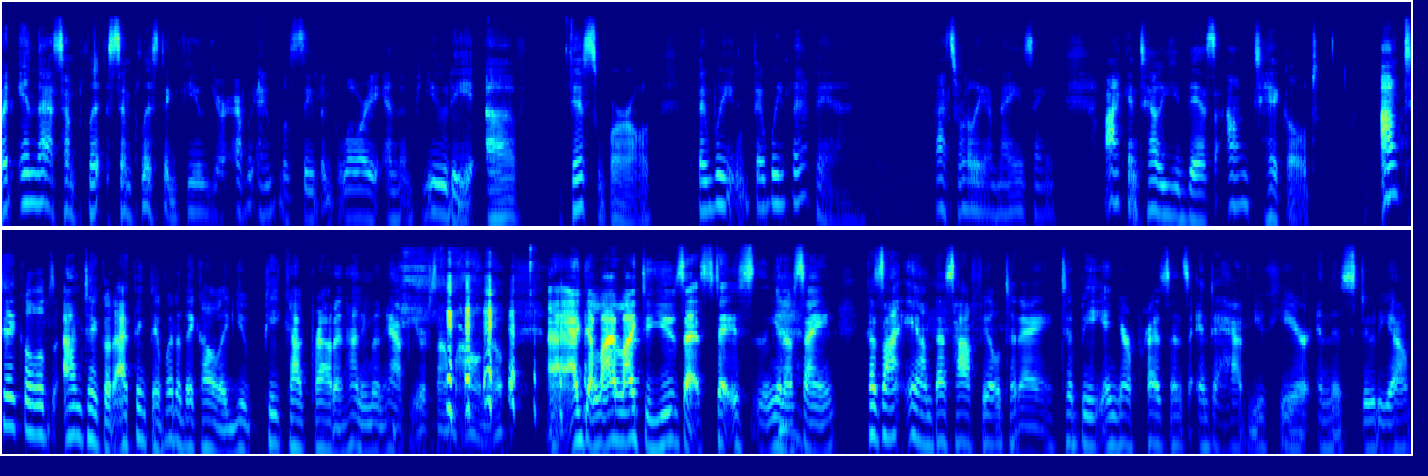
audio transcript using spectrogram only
But in that simpli- simplistic view, you're able to see the glory and the beauty of this world that we that we live in. That's really amazing. I can tell you this: I'm tickled. I'm tickled. I'm tickled. I think that what do they call it? You peacock proud and honeymoon happy or something. I don't know. I, I, I like to use that, sta- s- you know, saying because I am. That's how I feel today to be in your presence and to have you here in this studio.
